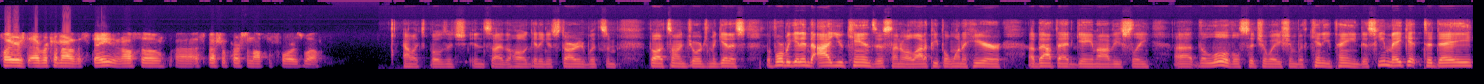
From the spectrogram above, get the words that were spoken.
players to ever come out of the state, and also uh, a special person off the floor as well. Alex Bozich inside the hall, getting us started with some thoughts on George McGinnis. Before we get into IU Kansas, I know a lot of people want to hear about that game, obviously. Uh, the Louisville situation with Kenny Payne. Does he make it today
